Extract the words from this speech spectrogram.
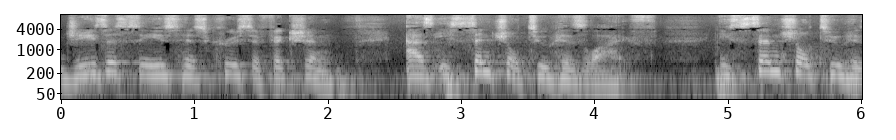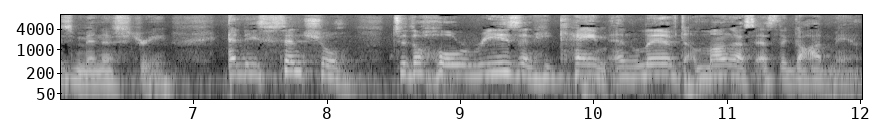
Jesus sees his crucifixion as essential to his life essential to his ministry and essential to the whole reason he came and lived among us as the God man.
